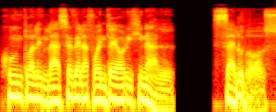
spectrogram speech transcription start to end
junto al enlace de la fuente original. Saludos.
